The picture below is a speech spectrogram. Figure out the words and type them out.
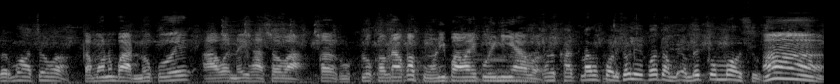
ઘરમાં આચરવા તમારું બહારનો કોઈ આવે નહીં હાસવા. કે રોટલો ખવડાવ કે પોણી પાવાય કોઈ નહીં આવે. ખાટલામાં પડશો ને એક વાત અમે અમે જ કોમમાં આવશું. હા.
